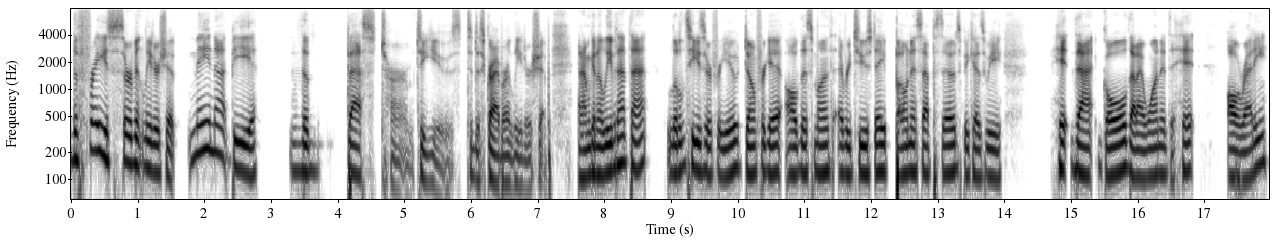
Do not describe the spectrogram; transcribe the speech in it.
the phrase servant leadership may not be the best term to use to describe our leadership. And I'm going to leave it at that. Little teaser for you. Don't forget all this month, every Tuesday, bonus episodes because we hit that goal that I wanted to hit already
